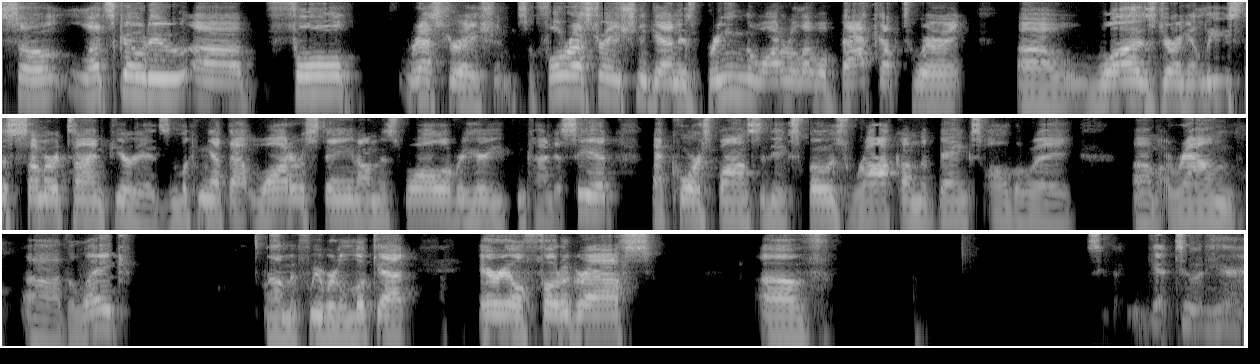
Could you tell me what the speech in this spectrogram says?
so let's go to uh, full restoration. So full restoration again is bringing the water level back up to where it uh, was during at least the summertime periods. And looking at that water stain on this wall over here, you can kind of see it. That corresponds to the exposed rock on the banks all the way um, around uh, the lake. Um, if we were to look at aerial photographs of, see if I can get to it here.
